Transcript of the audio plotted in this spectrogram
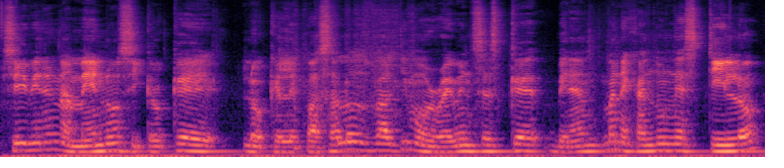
Sí, vienen a menos y creo que lo que le pasó a los Baltimore Ravens es que vienen manejando un estilo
